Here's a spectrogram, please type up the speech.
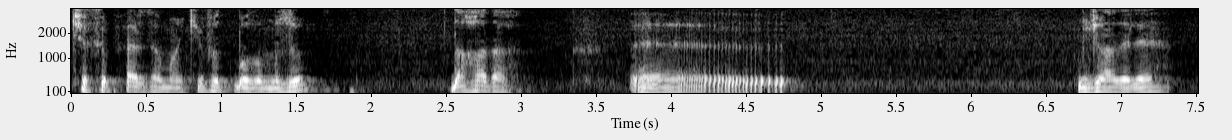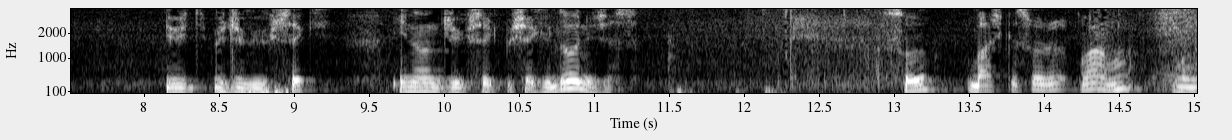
çıkıp her zamanki futbolumuzu daha da e, mücadele gü- gücü yüksek, inancı yüksek bir şekilde oynayacağız. Soru? Başka soru var mı? Var. Eee,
